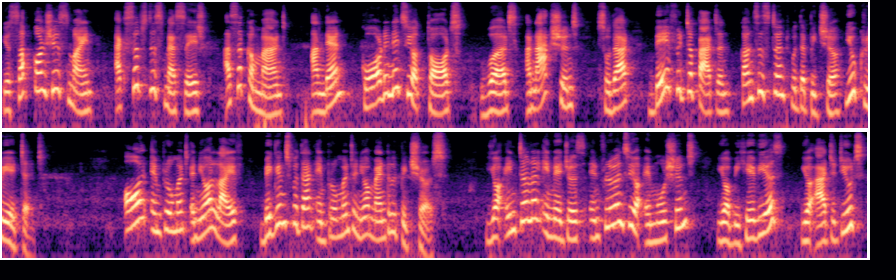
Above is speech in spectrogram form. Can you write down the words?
Your subconscious mind accepts this message as a command and then coordinates your thoughts, words, and actions so that they fit a pattern consistent with the picture you created. All improvement in your life begins with an improvement in your mental pictures. Your internal images influence your emotions, your behaviors, your attitudes,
